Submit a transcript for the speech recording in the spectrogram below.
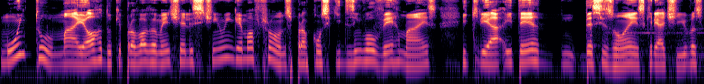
muito maior do que provavelmente eles tinham em Game of Thrones para conseguir desenvolver mais e criar e ter decisões criativas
